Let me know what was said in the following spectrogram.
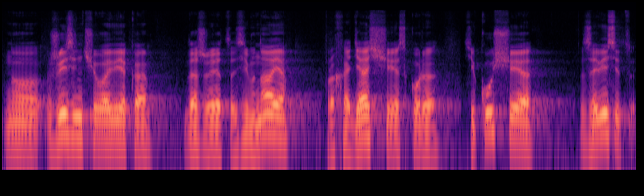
но жизнь человека, даже эта земная, проходящая, скоро текущая, зависит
